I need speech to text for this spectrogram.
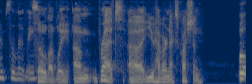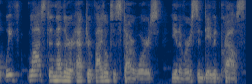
Absolutely. So lovely. Um, Brett, uh, you have our next question. Well, we've lost another actor vital to Star Wars universe in David Prowse.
